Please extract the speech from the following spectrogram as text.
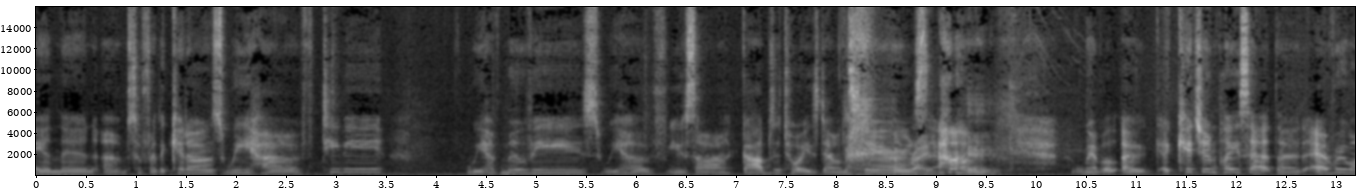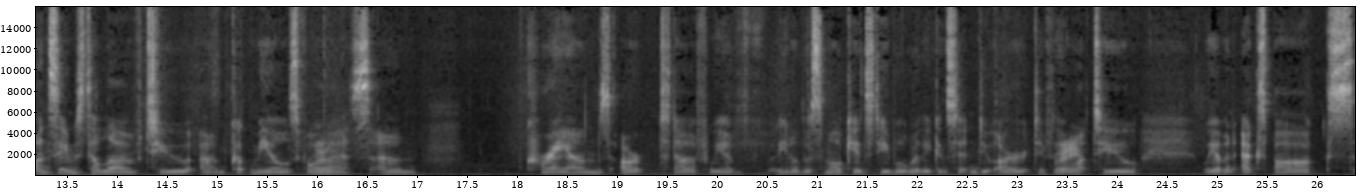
And then, um, so for the kiddos, we have TV, we have movies, we have, you saw gobs of toys downstairs. right. Um, we have a, a, a kitchen playset that everyone seems to love to um, cook meals for Mm. us. Um, crayons, art stuff. We have, you know, the small kids table where they can sit and do art if they Right. want to. We have an Xbox.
